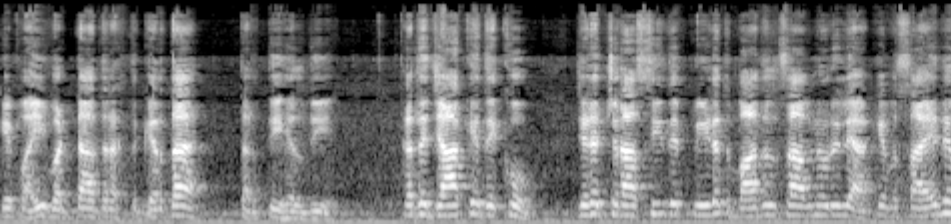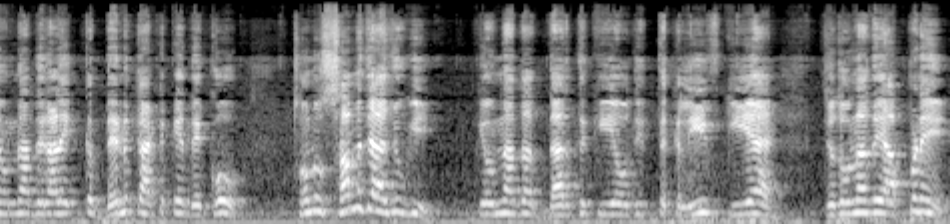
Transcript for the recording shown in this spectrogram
ਕਿ ਭਾਈ ਵੱਡਾ ਦਰਖਤ ਗਿਰਦਾ, ਧਰਤੀ ਹਿਲਦੀ ਹੈ ਕਦੇ ਜਾ ਕੇ ਦੇਖੋ, ਜਿਹੜੇ 84 ਦੇ ਪੀੜਤ ਬਾਦਲ ਸਾਹਿਬ ਨੇ ਉਰੇ ਲਿਆ ਕੇ ਵਸਾਏ ਨੇ, ਉਹਨਾਂ ਦੇ ਨਾਲ ਇੱਕ ਦਿਨ ਕੱਟ ਕੇ ਦੇਖੋ, ਤੁਹਾਨੂੰ ਸਮਝ ਆ ਜੂਗੀ ਕਿ ਉਹਨਾਂ ਦਾ ਦਰਦ ਕੀ ਹੈ, ਉਹਦੀ ਤਕਲੀਫ ਕੀ ਹੈ। ਜਦੋਂ ਉਹਨਾਂ ਦੇ ਆਪਣੇ,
